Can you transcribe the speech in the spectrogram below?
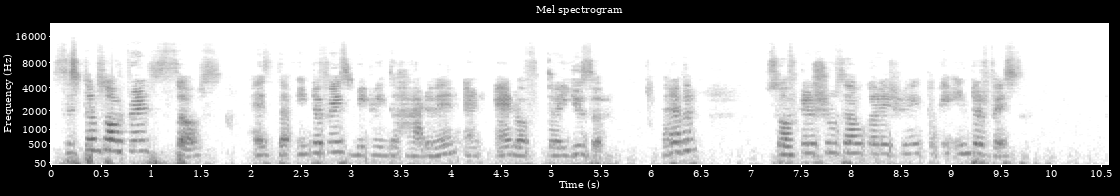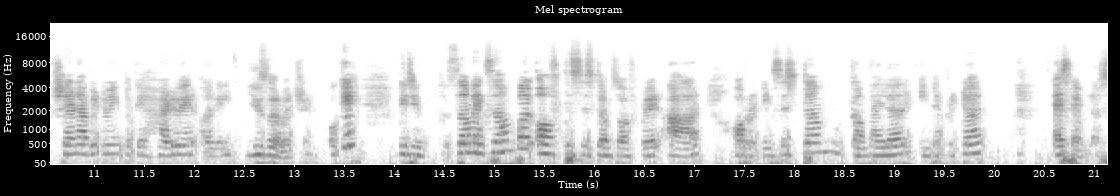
System software serves as the interface between the hardware and end of the user. બરાબર સોફ્ટવેર શું સર્વ કરે છે તો કે ઇન્ટરફેસ શેના બિટવીન તો કે હાર્ડવેર અને યુઝર વચ્ચે. ઓકે બીજી some example of the system software are operating system compiler interpreter assemblers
